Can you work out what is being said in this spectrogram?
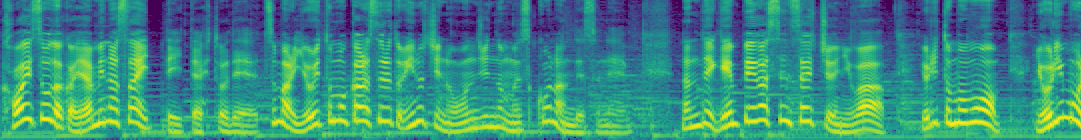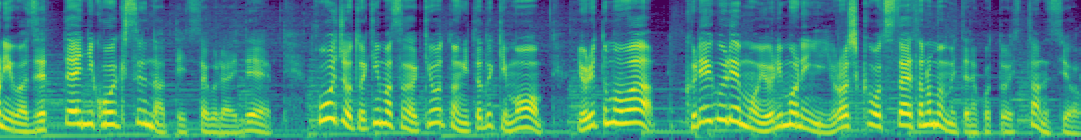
かわいそうだからやめなさいって言った人でつまり頼朝からすると命の恩人の息子なんですね。なんで源平合戦最中には頼朝も頼盛は絶対に攻撃するなって言ってたぐらいで北条時政が京都に行った時も頼朝はくれぐれも頼盛によろしくお伝え頼むみたいなことを言ってたんですよ。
